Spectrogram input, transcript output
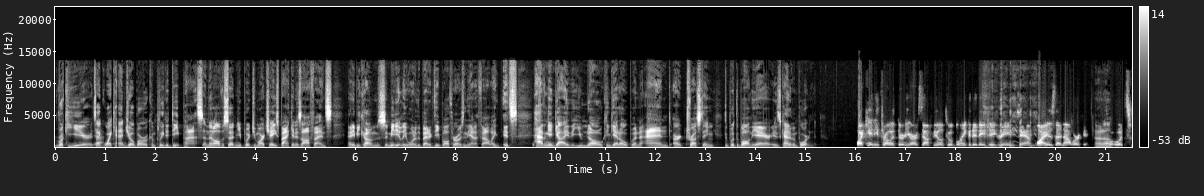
Rookie year, it's yeah. like why can't Joe Burrow complete a deep pass? And then all of a sudden, you put Ja'Marr Chase back in his offense, and he becomes immediately one of the better deep ball throwers in the NFL. Like it's having a guy that you know can get open and are trusting to put the ball in the air is kind of important. Why can't he throw it 30 yards downfield to a blanketed AJ Green, Sam? Why is that not working? I don't know. What's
